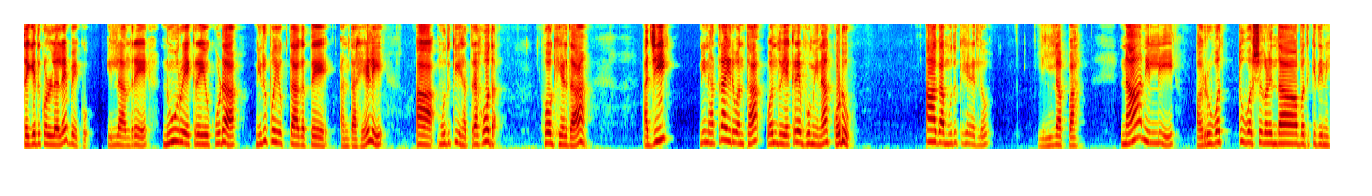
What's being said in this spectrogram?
ತೆಗೆದುಕೊಳ್ಳಲೇಬೇಕು. ಇಲ್ಲ ಅಂದರೆ ನೂರು ಎಕರೆಯೂ ಕೂಡ ನಿರುಪಯುಕ್ತ ಆಗತ್ತೆ ಅಂತ ಹೇಳಿ ಆ ಮುದುಕಿ ಹತ್ರ ಹೋದ. ಹೋಗಿ ಹೇಳ್ದ, ಅಜ್ಜಿ ನಿನ್ನ ಹತ್ರ ಇರುವಂಥ ಒಂದು ಎಕರೆ ಭೂಮಿನ ಕೊಡು. ಆಗ ಮುದುಕಿ ಹೇಳಿದ್ಲು, ಇಲ್ಲಪ್ಪ, ನಾನಿಲ್ಲಿ ಅರುವತ್ತು ವರ್ಷಗಳಿಂದ ಬದುಕಿದ್ದೀನಿ.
